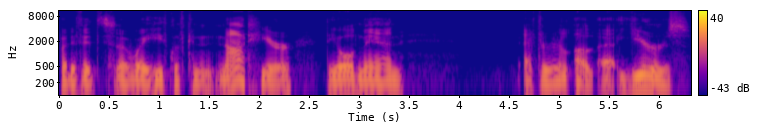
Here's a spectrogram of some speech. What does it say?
but if it's a way Heathcliff can not hear, the old man, after uh, uh, years,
